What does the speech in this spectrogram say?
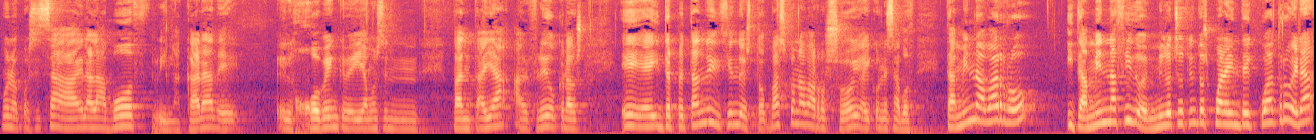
Bueno, pues esa era la voz y la cara de el joven que veíamos en pantalla, Alfredo Kraus, eh, interpretando y diciendo esto, Vasco Navarro soy, ahí con esa voz. También Navarro, y también nacido en 1844, era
